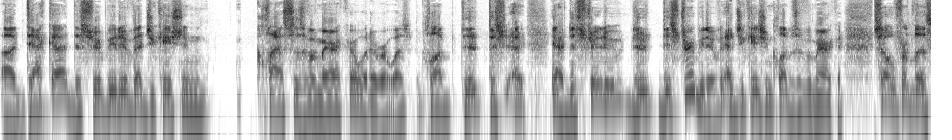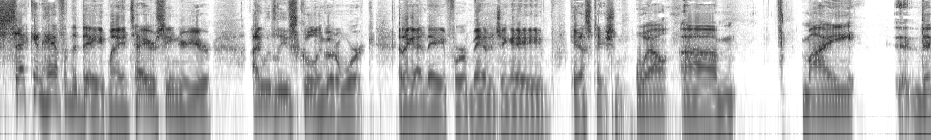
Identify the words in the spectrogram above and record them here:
uh, DECA, Distributive Education Classes of America, whatever it was, club, di- dis- uh, yeah, distributive, di- distributive education clubs of America. So for the second half of the day, my entire senior year, I would leave school and go to work, and I got an A for managing a gas station. Well, um, my the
